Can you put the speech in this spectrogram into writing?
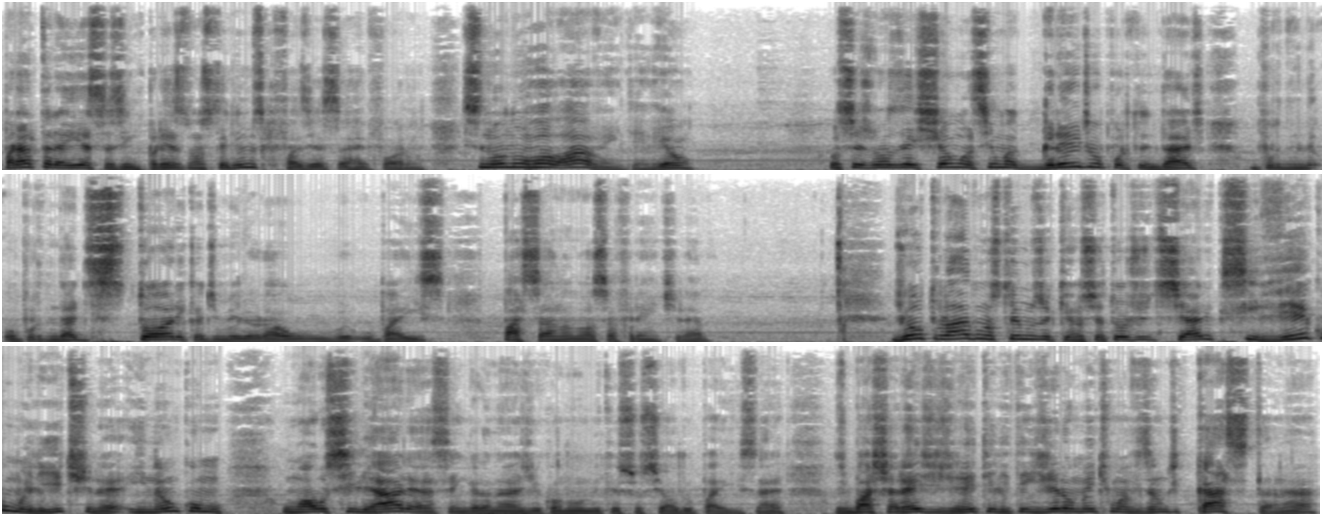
para atrair essas empresas, nós teríamos que fazer essa reforma. Senão não rolava, entendeu? Ou seja, nós deixamos assim uma grande oportunidade, oportunidade histórica de melhorar o, o país passar na nossa frente, né? De outro lado, nós temos aqui um setor judiciário que se vê como elite né, e não como um auxiliar a essa engrenagem econômica e social do país. Né. Os bacharéis de direito ele tem geralmente uma visão de casta, né,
